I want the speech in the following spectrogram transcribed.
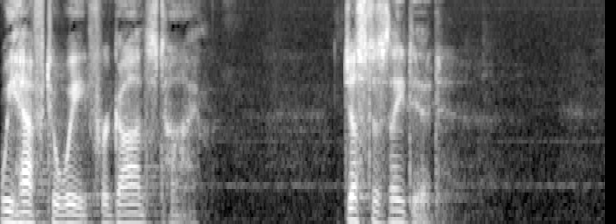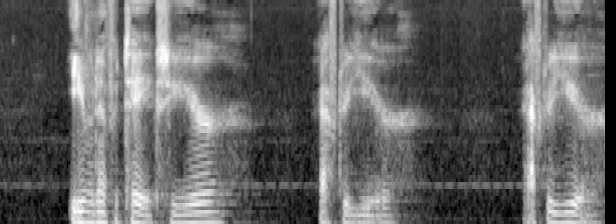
We have to wait for God's time, just as they did even if it takes year after year after year.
